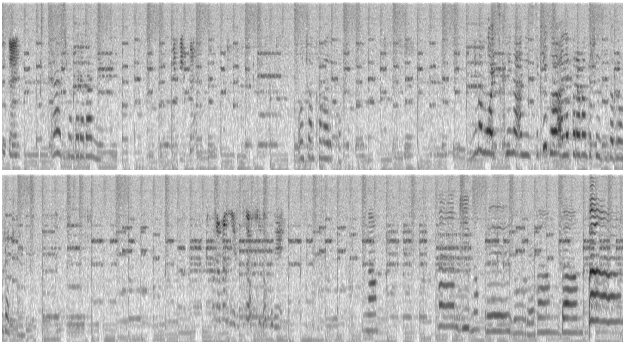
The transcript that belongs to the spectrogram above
Czekaj, Patrz, mam barabanik. nie widzę. Włączam kamerkę. Nie mam widescreena ani nic takiego, ale parawan też jest dobrą rzeczą. Ma nie zawsze dobry. No. Mam dziwną fryzurę, bam, bam, bam!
